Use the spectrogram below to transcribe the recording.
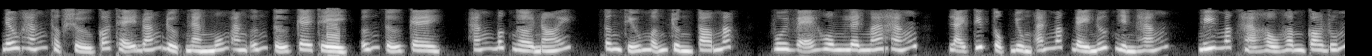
nếu hắn thật sự có thể đoán được nàng muốn ăn ứng tử kê thì, ứng tử kê, hắn bất ngờ nói, tân thiểu mẫn trừng to mắt, vui vẻ hôn lên má hắn, lại tiếp tục dùng ánh mắt đầy nước nhìn hắn, mí mắt hạ hầu hâm co rúm,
